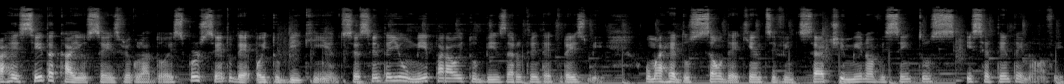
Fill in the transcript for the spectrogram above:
a receita caiu 6,2% de 8 bi 561 mil para 8 bi 033 mil, uma redução de 527.979.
